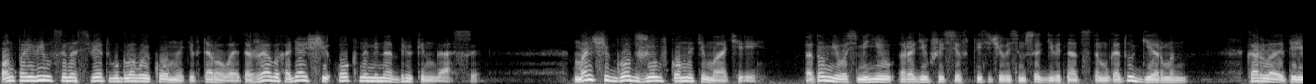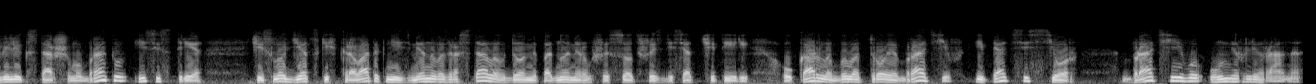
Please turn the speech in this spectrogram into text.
Он появился на свет в угловой комнате второго этажа, выходящей окнами на Брюкенгассе. Мальчик год жил в комнате матери. Потом его сменил родившийся в 1819 году Герман. Карла перевели к старшему брату и сестре. Число детских кроваток неизменно возрастало в доме под номером 664. У Карла было трое братьев и пять сестер. Братья его умерли рано.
